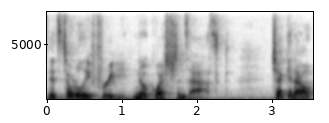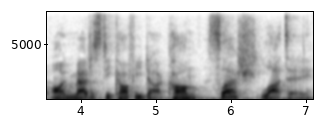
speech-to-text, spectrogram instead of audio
it's totally free, no questions asked. Check it out on majestycoffee.com slash latte.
